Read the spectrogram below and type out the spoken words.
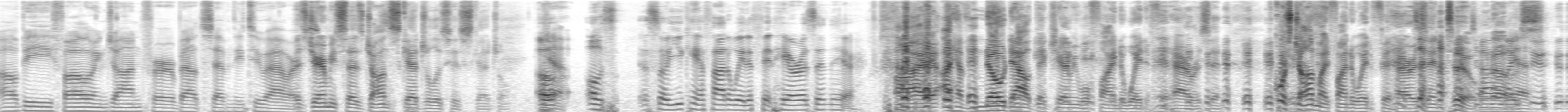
I'll be following John for about seventy-two hours. As Jeremy says, John's schedule is his schedule. Oh, yeah. oh, s- so you can't find a way to fit Harrah's in there? I, I have no doubt that Jeremy will find a way to fit Harrah's in. Of course, John might find a way to fit Harrah's in too. Who knows? might knows? do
